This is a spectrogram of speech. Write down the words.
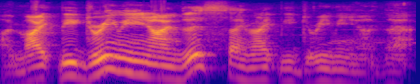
I might be dreaming I'm this, I might be dreaming I'm that.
